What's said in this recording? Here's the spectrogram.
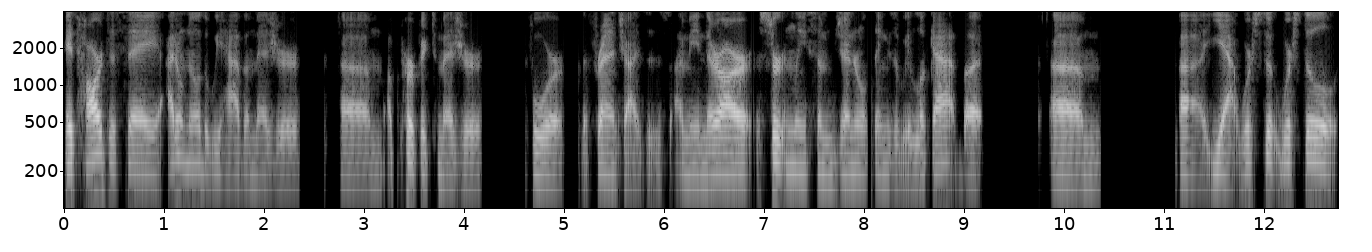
it's hard to say i don't know that we have a measure um, a perfect measure for the franchises i mean there are certainly some general things that we look at but um, uh, yeah, we're still we're still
